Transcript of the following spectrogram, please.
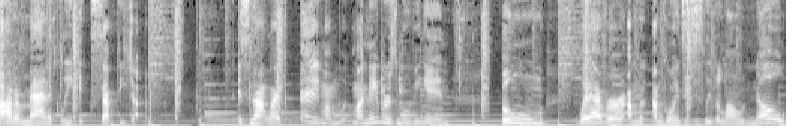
automatically accept each other. It's not like, hey, my my neighbor's moving in, boom, whatever, I'm I'm going to just leave it alone. No,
